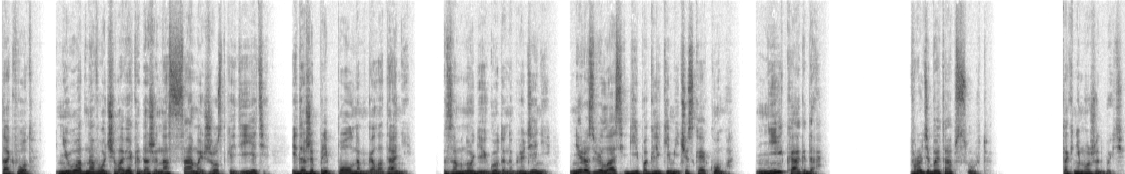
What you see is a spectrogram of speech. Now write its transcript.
Так вот, ни у одного человека даже на самой жесткой диете и даже при полном голодании за многие годы наблюдений не развелась гипогликемическая кома. Никогда. Вроде бы это абсурд. Так не может быть.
